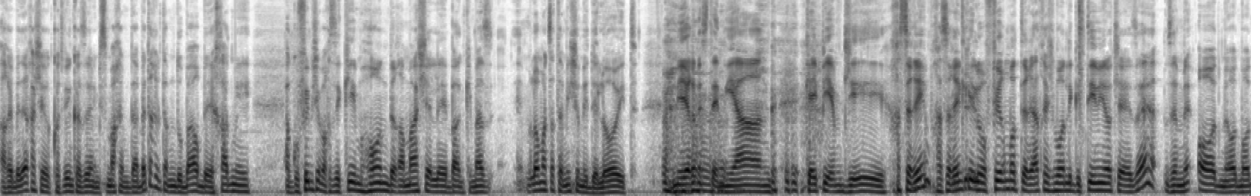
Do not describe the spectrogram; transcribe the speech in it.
הרי בדרך כלל שכותבים כזה מסמך עמדה בטח אם אתה מדובר באחד מהגופים שמחזיקים הון ברמה של אה, בנקים אז לא מצאת מישהו מדלויט מארנסט אנד יאנג KPMG חסרים חסרים כאילו פירמות ראיית חשבון לגיטימיות שזה זה מאוד מאוד מאוד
